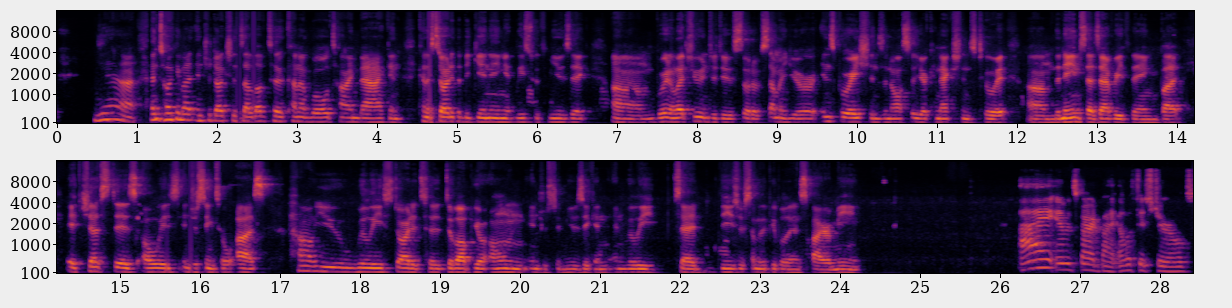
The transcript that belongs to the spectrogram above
Yeah. And talking about introductions, I love to kind of roll time back and kind of start at the beginning, at least with music. Um, we're going to let you introduce sort of some of your inspirations and also your connections to it. Um, the name says everything, but it just is always interesting to us how you really started to develop your own interest in music and, and really said, these are some of the people that inspire me. I am inspired by Ella Fitzgerald,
